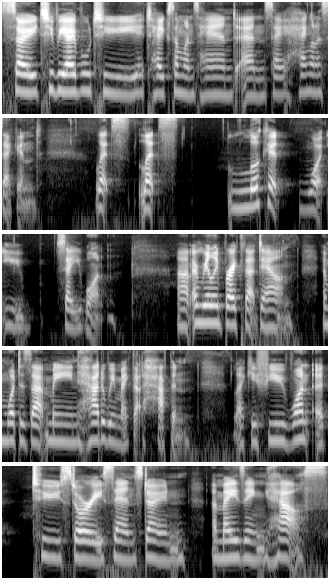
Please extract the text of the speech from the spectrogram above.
so to be able to take someone's hand and say, "Hang on a second, let's let's look at what you say you want, um, and really break that down. And what does that mean? How do we make that happen? Like if you want a two-story sandstone amazing house,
